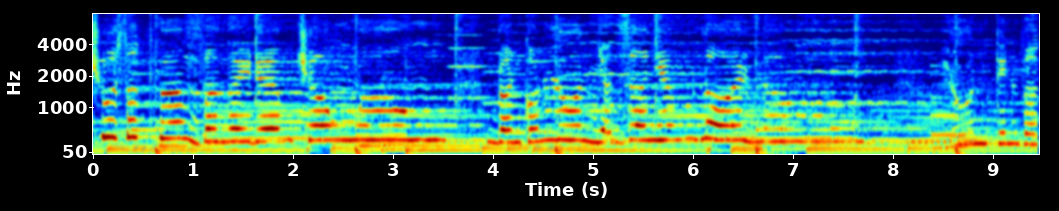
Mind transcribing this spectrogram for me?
Chúa xót thương và ngày đêm trong mong. Đoàn con luôn nhận ra những lỗi lầm tin vào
